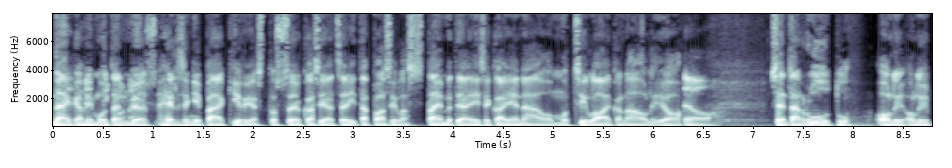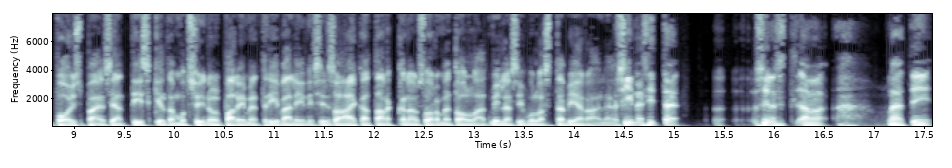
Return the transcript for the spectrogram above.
Näin se kävi muuten myös Helsingin pääkirjastossa, joka sijaitsee Itä-Pasilassa. Tai en mä tiedä, ei se kai enää ole, mutta silloin aikana oli joo. Joo. Sentään ruutu oli, oli poispäin sieltä tiskiltä, mutta siinä oli pari metriä väliin, niin siinä saa aika tarkkana sormet olla, että millä sivulla sitä vierailee. Siinä sitten, siinä sitten aina lähdettiin...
